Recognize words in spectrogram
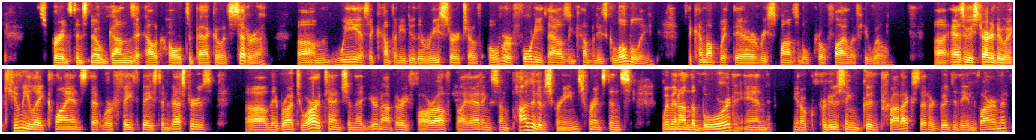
For instance, no guns, alcohol, tobacco, et cetera. Um, we as a company do the research of over 40,000 companies globally to come up with their responsible profile, if you will. Uh, as we started to accumulate clients that were faith-based investors, uh, they brought to our attention that you're not very far off by adding some positive screens, for instance, women on the board and you know producing good products that are good to the environment.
